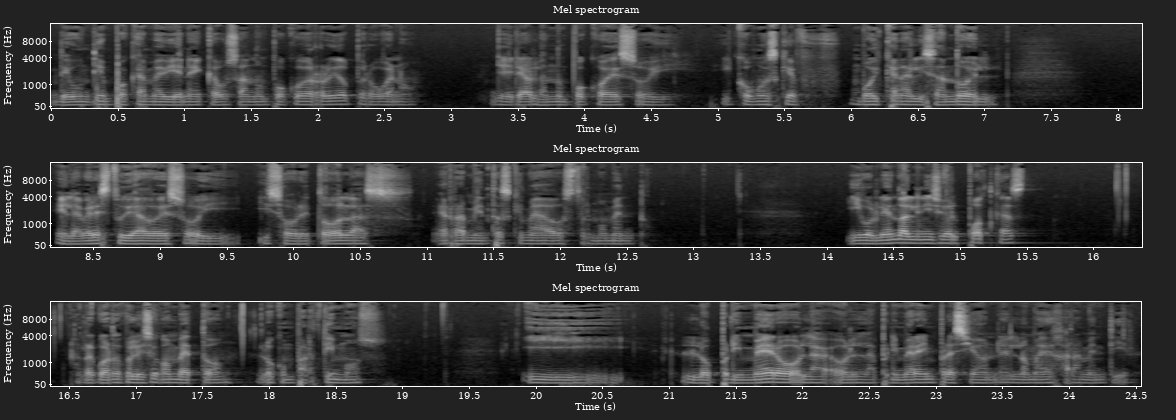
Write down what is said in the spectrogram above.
de un tiempo acá me viene causando un poco de ruido, pero bueno, ya iré hablando un poco de eso y, y cómo es que voy canalizando el, el haber estudiado eso y, y sobre todo las herramientas que me ha dado hasta el momento. Y volviendo al inicio del podcast, recuerdo que lo hice con Beto, lo compartimos y lo primero, la, o la primera impresión, él no me dejará mentir,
